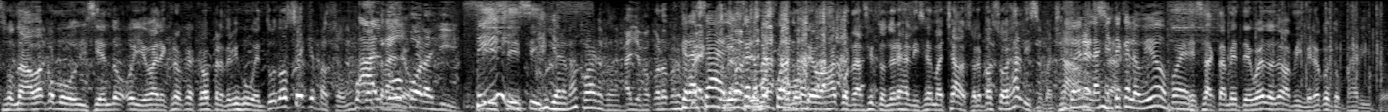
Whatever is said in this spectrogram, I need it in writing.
sonaba como diciendo, oye, vale, creo que acabo de perder mi juventud. No sé qué pasó, un poco Algo extraño. por allí. Sí, Sí, sí, sí. Ay, yo no me acuerdo. Ah, yo me acuerdo perfecto. Gracias a Dios que no me acuerdo. ¿Cómo te vas a acordar si tú no eres Alicia Machado? Eso le pasó es Alicia Machado. bueno, la gente que lo vio, pues. Exactamente, bueno, no, a mí mira con tu pajarito.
